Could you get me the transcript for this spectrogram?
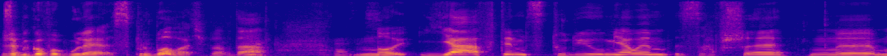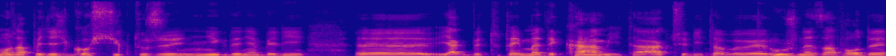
żeby go w ogóle spróbować, prawda? Tak. No, ja w tym studiu miałem zawsze, e, można powiedzieć, gości, którzy nigdy nie byli e, jakby tutaj medykami, tak? Czyli to były różne zawody,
